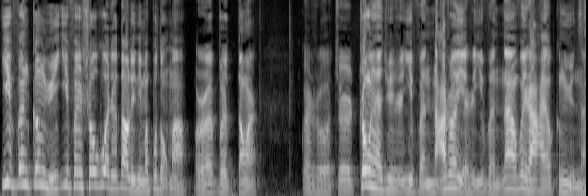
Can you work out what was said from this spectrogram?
一分耕耘一分收获，这个道理你们不懂吗？我说不是，等会儿，怪叔叔就是种下去是一分，拿出来也是一分，那为啥还要耕耘呢？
